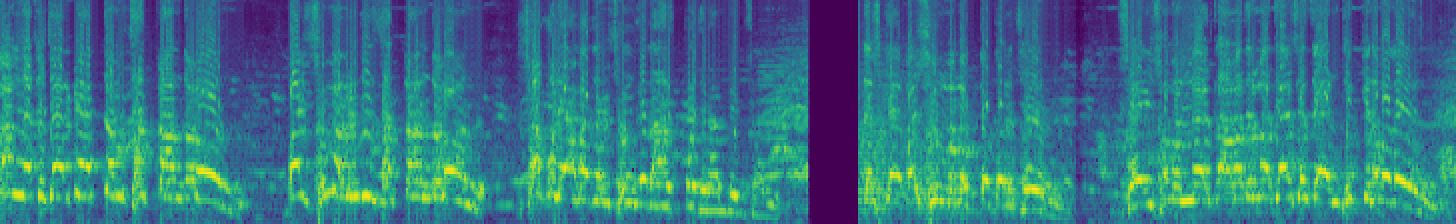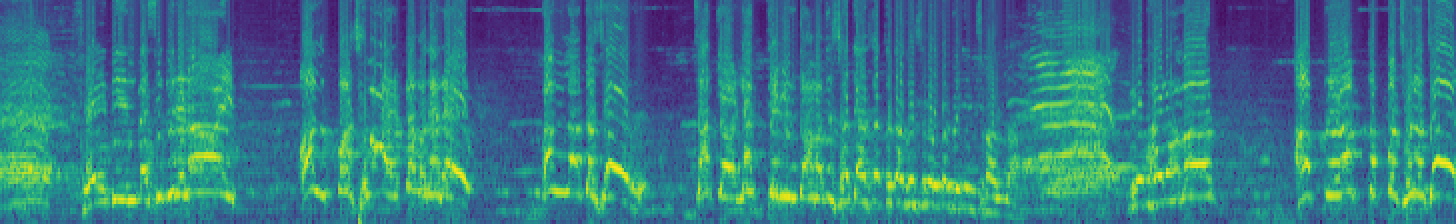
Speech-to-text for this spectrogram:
বাংলাদেশের সকলে আমাদের সঙ্গে রাজপথে নামবে ইনশাআল্লাহ। দেশকে বৈষম্য মুক্ত করেছেন। সেই আমাদের মাঝে এসেছেন, ঠিক কিনা বলেন? সেই দিন বেশি দূরে নয়, অল্প সময়ের ব্যবধানে বাংলাদেশের জাতীয় নেতৃবৃন্দ আমাদের সাথে একাত্মতা ঘোষণা করবেন ভাইরা আমার, আপনার শুনেছেন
